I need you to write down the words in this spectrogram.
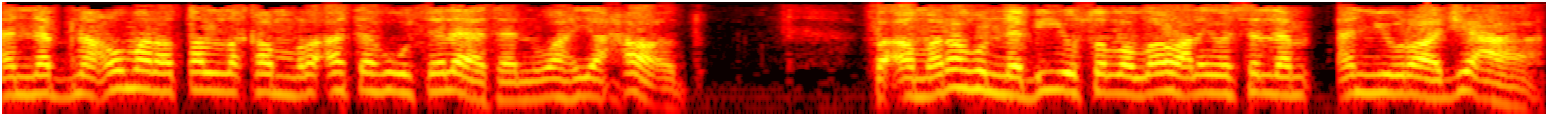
أن ابن عمر طلق امرأته ثلاثا وهي حائض فأمره النبي صلى الله عليه وسلم أن يراجعها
